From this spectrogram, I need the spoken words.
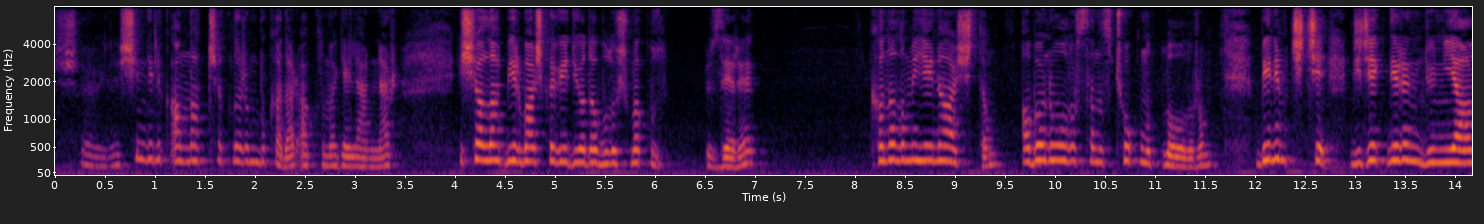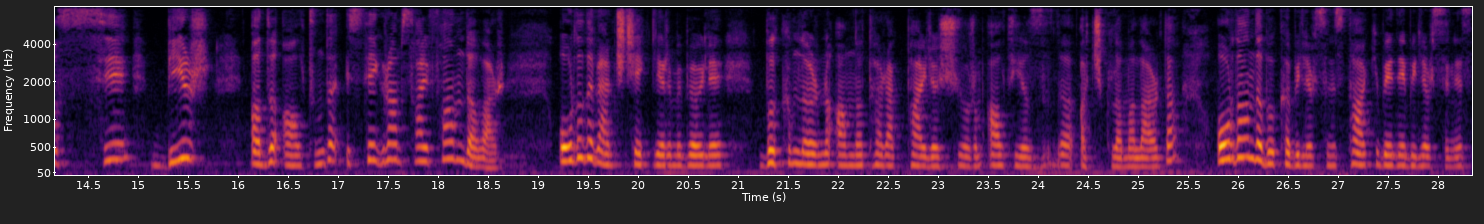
Şöyle şimdilik anlatacaklarım bu kadar aklıma gelenler. İnşallah bir başka videoda buluşmak üzere. Kanalımı yeni açtım. Abone olursanız çok mutlu olurum. Benim çiçe Çiçeklerin Dünyası bir adı altında Instagram sayfam da var. Orada da ben çiçeklerimi böyle bakımlarını anlatarak paylaşıyorum alt yazıda açıklamalarda. Oradan da bakabilirsiniz, takip edebilirsiniz.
